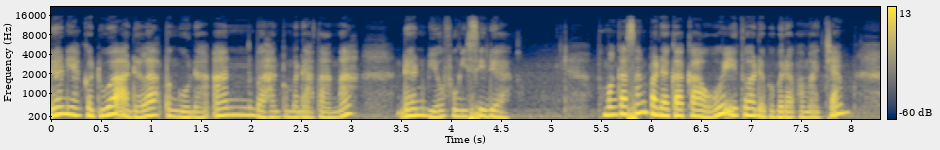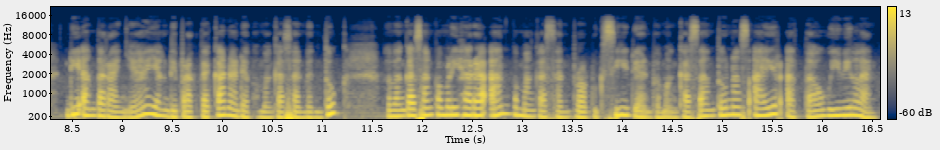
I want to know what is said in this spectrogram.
dan yang kedua adalah penggunaan bahan pembedah tanah dan biofungisida. Pemangkasan pada kakao itu ada beberapa macam, di antaranya yang dipraktekkan ada pemangkasan bentuk, pemangkasan pemeliharaan, pemangkasan produksi, dan pemangkasan tunas air atau wiwilan.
